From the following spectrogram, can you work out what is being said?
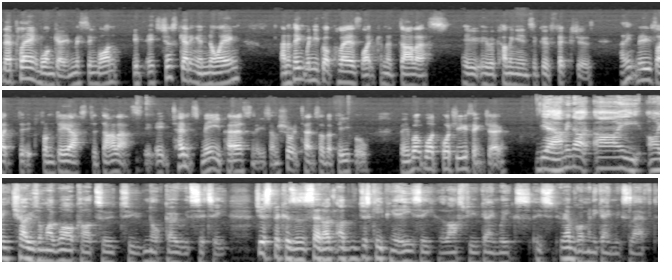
they're playing one game, missing one. It, it's just getting annoying. And I think when you've got players like kind of Dallas who, who are coming into good fixtures, I think moves like from Dias to Dallas, it, it tempts me personally. So I'm sure it tempts other people. I mean, what what what do you think, Joe? Yeah, I mean, I I, I chose on my wild card to to not go with City, just because, as I said, I, I'm just keeping it easy. The last few game weeks, it's, we haven't got many game weeks left.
